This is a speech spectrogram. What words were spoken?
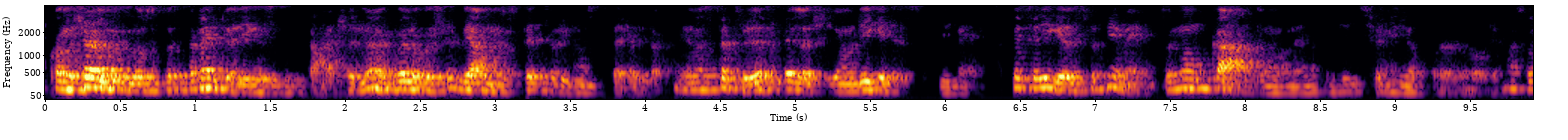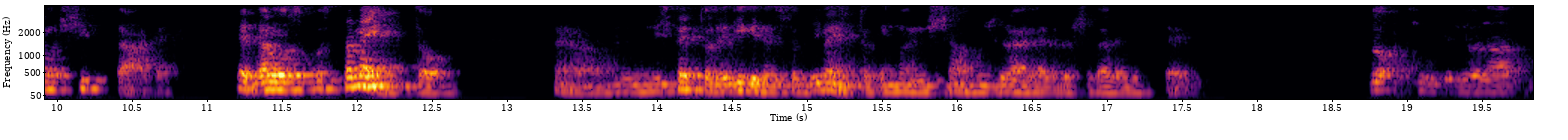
quando c'è lo spostamento delle righe spettacoli, cioè noi quello che osserviamo è lo spettro di una stella. Nello spettro di una stella ci sono righe di assorbimento. Queste righe di assorbimento non cadono nella posizione di laboratorio, ma sono shiftate. E dallo spostamento eh, rispetto alle righe di assorbimento che noi riusciamo a misurare la velocità delle stelle. No, sì, la,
